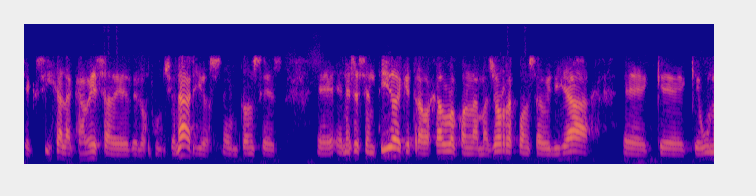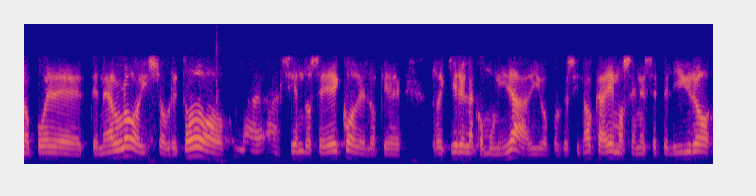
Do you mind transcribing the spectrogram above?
se exija la cabeza de, los funcionarios. Entonces, en ese sentido hay que trabajarlo con la mayor responsabilidad que, que, uno puede tenerlo y sobre todo haciéndose eco de lo que requiere la comunidad, digo, porque si no caemos en ese peligro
